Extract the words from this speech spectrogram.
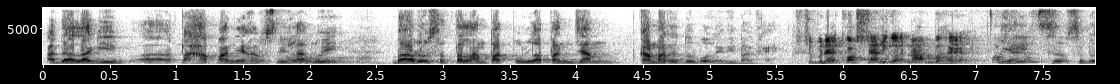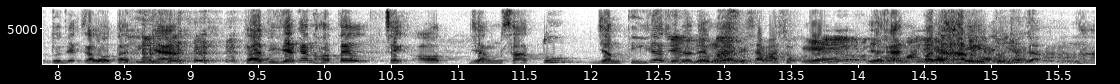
ada lagi eh, tahapan yang harus dilalui. Baru setelah 48 jam kamar itu boleh dipakai. Sebenarnya costnya juga nambah ya. Pasti Ya, ya. se- sebetulnya kalau tadinya tadinya kan hotel check out jam 1, jam 3 Jam sudah ada yang masuk. bisa masuk ya. Iya, orang Ya kan pada hari itu aja. juga. Ah. Nah,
